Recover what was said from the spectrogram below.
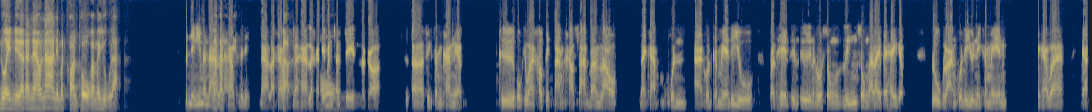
หน่วยเหนือกับแนวหน้าเนี่ยมันคอนโทรลกันไม่อยู่ละเป็นอย่างนี้มานานแล้วครับณขณะนี้เป็นอย่างนี้นานแล้วครับครับนะฮะและคราวนี้มันอ๋อชัดเจนแล้วก็เอ่อสิ่งสำคัญเนี่ย คือผมคิดว่าเขาติดตามข่าวสารบ้านเรานะครับ คนอ่าคนเขมรที่อยู่ประเทศอื่นๆเขาก็ส่งลิงก์ส่งอะไรไปให้กับลูกหลานคนที่อยู่ในเขมรนะครับว่าการ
